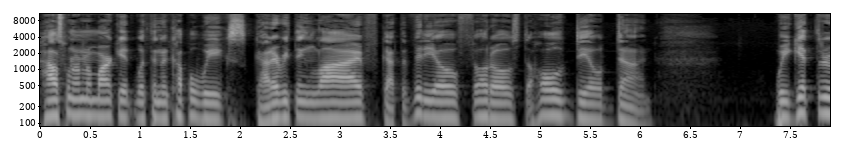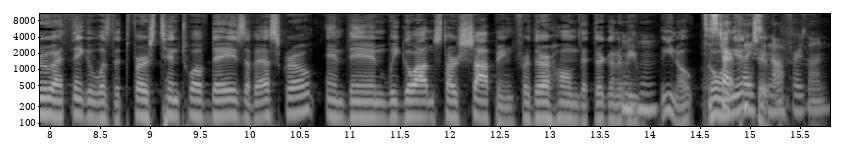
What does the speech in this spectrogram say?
house went on the market within a couple weeks, got everything live, got the video, photos, the whole deal done. We get through, I think it was the first 10, 12 days of escrow, and then we go out and start shopping for their home that they're going to be, you know, to going start into. placing offers on.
